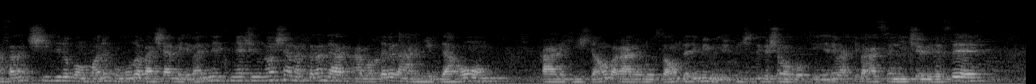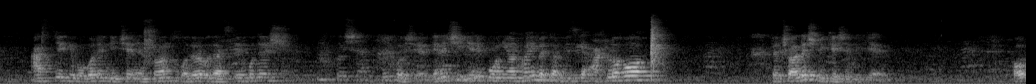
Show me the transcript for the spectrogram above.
مثلا چیزی رو به عنوان حقوق بشر میدیم. ولی نشوناش مثلا در اواخر قرن 17 هم قرن 18 و قرن 19 هم داریم می‌بینیم. این چیزی که شما گفتین یعنی وقتی به عصر نیچه می‌رسه اصلیه که به قول نیچه انسان خدا رو به دسته خودش می‌کشه. یعنی چی؟ یعنی بنیانهای متافیزیک اخلاق رو به چالش می‌کشه دیگه. خب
